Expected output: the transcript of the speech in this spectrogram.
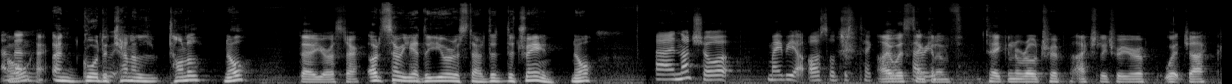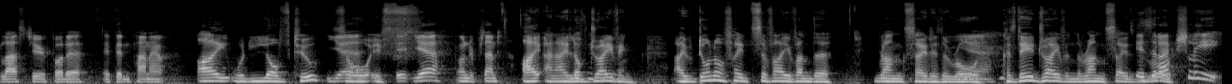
and Oh, then okay. And go the Channel Tunnel? No. The Eurostar. Oh, sorry. Yeah, the Eurostar, the the train. No. I'm not sure. Maybe I also just take. I was ferry. thinking of taking a road trip actually through Europe with Jack last year, but uh, it didn't pan out. I would love to. Yeah. So if it- yeah, hundred percent. I and I love driving. I don't know if I'd survive on the wrong side of the road Yeah. because they drive on the wrong side of the road. Is it actually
